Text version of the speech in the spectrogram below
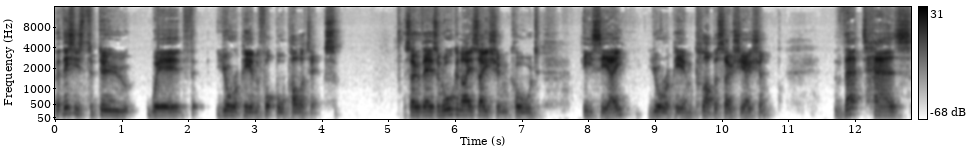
But this is to do with European football politics. So there's an organisation called ECA, European Club Association, that has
